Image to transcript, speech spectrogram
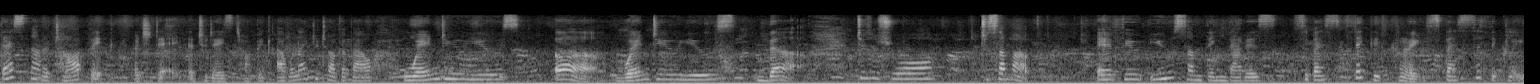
that's not a topic for today. Today's topic, I would like to talk about when do you use a, when do you use the？就是说，to sum up。if you use something that is specifically specifically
